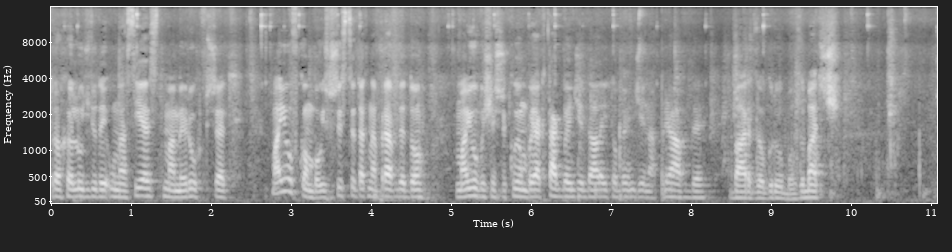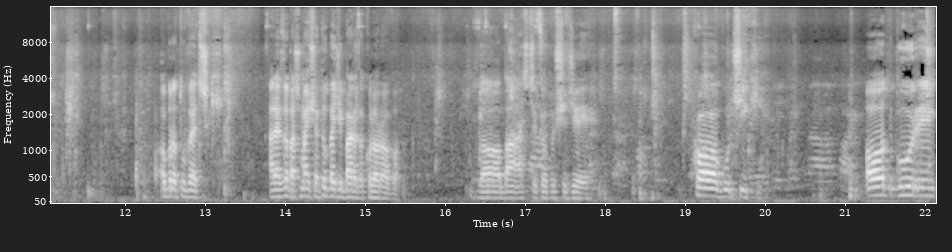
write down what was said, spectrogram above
trochę ludzi tutaj u nas jest. Mamy ruch przed majówką, bo już wszyscy tak naprawdę do majówy się szykują, bo jak tak będzie dalej, to będzie naprawdę bardzo grubo. Zobaczcie. Obrotóweczki. Ale zobacz, Majsia, tu będzie bardzo kolorowo. Zobaczcie, co tu się dzieje. Koguciki. Od góry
